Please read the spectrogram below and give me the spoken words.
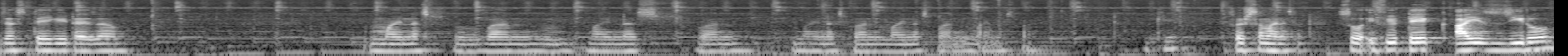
just take it as a minus 1 minus 1 minus 1 minus 1 minus 1 okay? So it's a minus 1 so if you take i is 0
